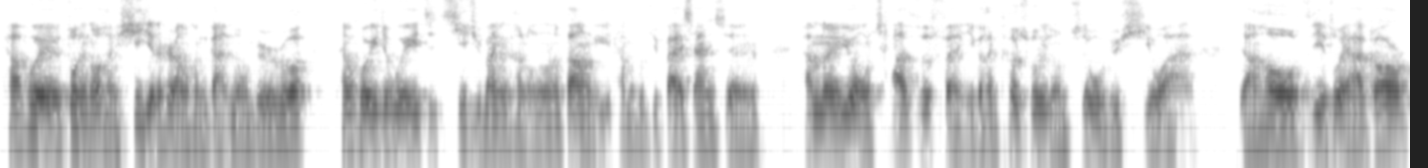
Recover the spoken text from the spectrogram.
他会做很多很细节的事，让我很感动。比如说，他们会一直为一只鸡举办一个很隆重的葬礼，他们会去拜山神，他们用茶籽粉一个很特殊的一种植物去洗碗，然后自己做牙膏，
